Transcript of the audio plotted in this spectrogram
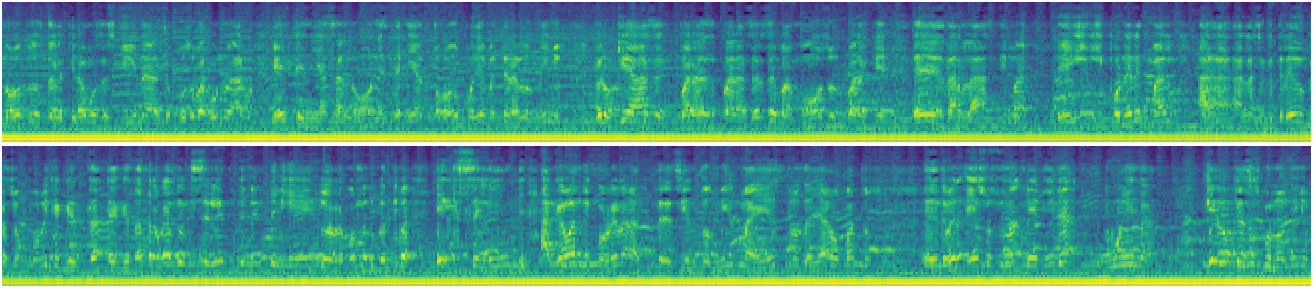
nosotros hasta le tiramos de esquina, se puso bajo un árbol, él tenía salones, tenía todo, podía meter a los niños. Pero ¿qué hacen? Para, para hacerse famosos, para que eh, dar lástima eh, y, poner en mal a, la Secretaría de Educación Pública que está, eh, que está trabajando excelentemente bien, la reforma educativa excelente. Acaban de correr a 300 mil maestros de allá o cuántos. de ver, eso es una medida buena ¿Qué es lo que haces con los niños?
